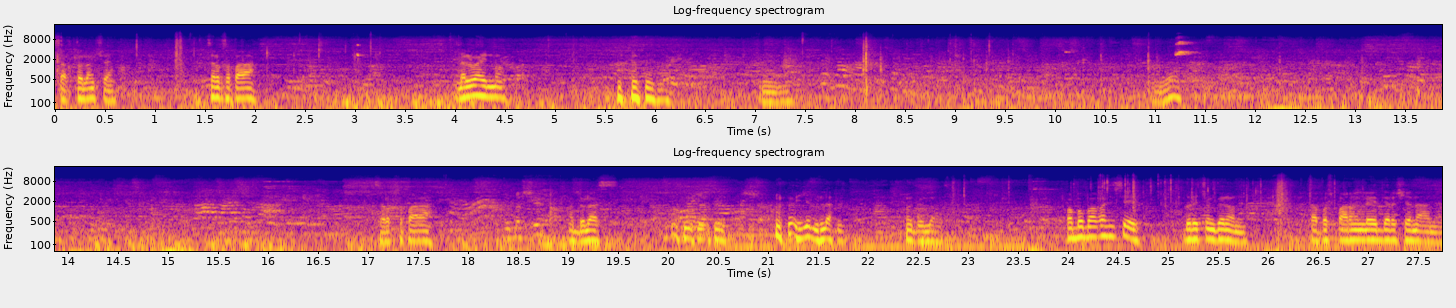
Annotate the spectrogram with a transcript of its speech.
Sakto lang siya. Sarap sa paa. Dalawahin mo. Ayan. Ayan. Sarap sa paa. Diba siya? Madulas. Yun lang. Madulas. Pababa kasi siya eh. Diretsong ganon. Tapos parang leather siya na ano.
